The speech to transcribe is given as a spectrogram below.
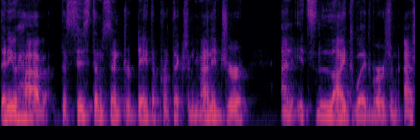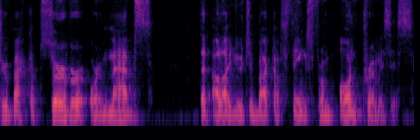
Then you have the System Center Data Protection Manager, and its lightweight version, Azure Backup Server or MABS, that allow you to back up things from on premises.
